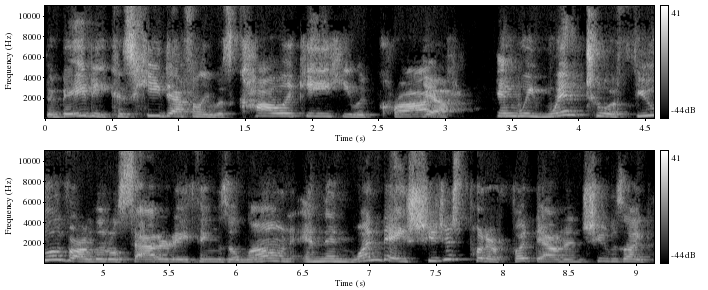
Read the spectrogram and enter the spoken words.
the baby because he definitely was colicky. He would cry. Yeah. And we went to a few of our little Saturday things alone. And then one day she just put her foot down and she was like,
